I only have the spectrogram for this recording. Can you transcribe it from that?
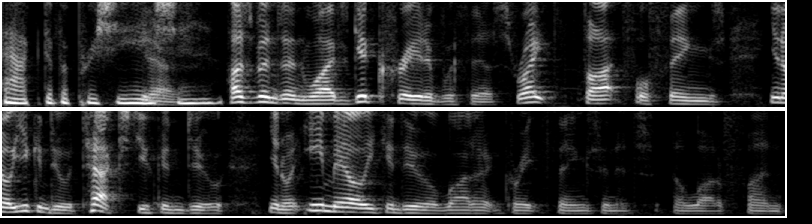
act of Yes. appreciation. Husbands and wives, get creative with this. Write thoughtful things. You know, you can do a text, you can do, you know, email, you can do a lot of great things, and it's a lot of fun.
